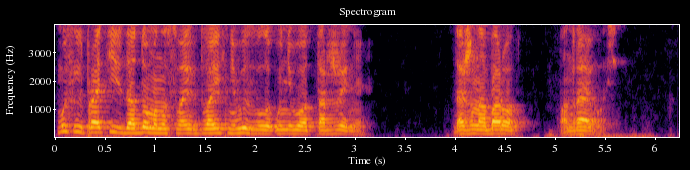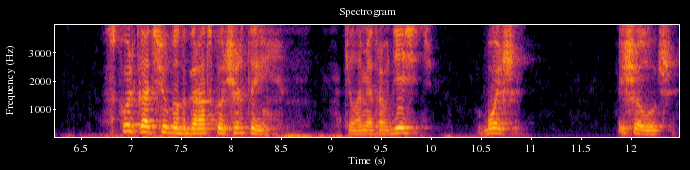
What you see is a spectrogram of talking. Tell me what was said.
Мысль пройтись до дома на своих двоих не вызвала у него отторжения. Даже наоборот, понравилось. Сколько отсюда до городской черты? Километров десять? Больше? Еще лучше.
